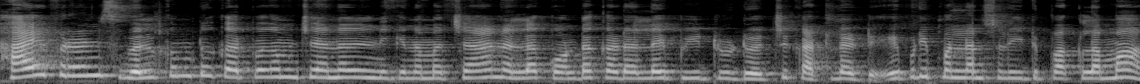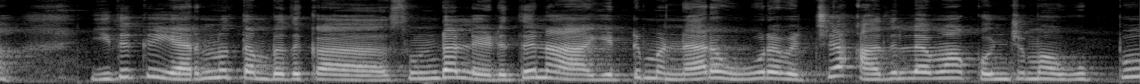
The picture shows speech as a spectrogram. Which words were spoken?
Hi friends welcome to Karpagam channel இன்றைக்கி நம்ம சேனலில் கொண்டக்கடலை பீட்ரூட் வச்சு கட்லெட் எப்படி பண்ணலான்னு சொல்லிட்டு பார்க்கலாமா? இதுக்கு இரநூத்தம்பது க சுண்டல் எடுத்து நான் எட்டு மணி நேரம் ஊற வச்சு அதிலவா கொஞ்சமாக உப்பு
